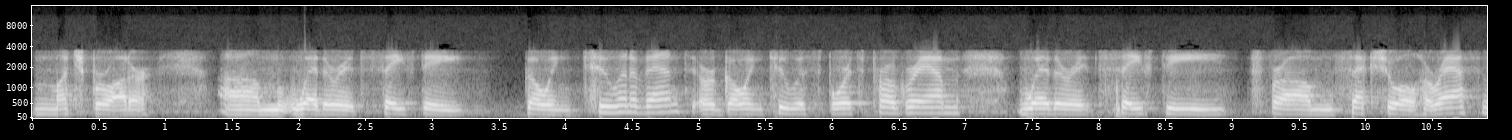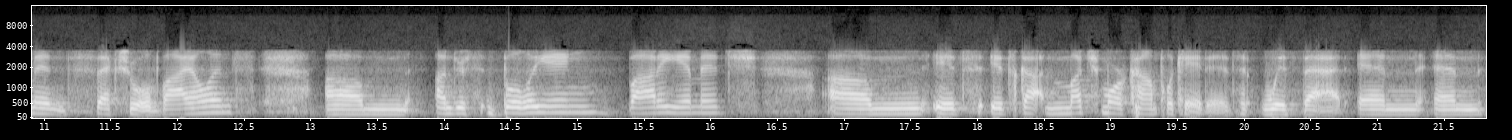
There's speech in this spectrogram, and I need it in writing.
much broader, um, whether it's safety going to an event or going to a sports program, whether it's safety from sexual harassment, sexual violence, um, under bullying, body image um, it's it's gotten much more complicated with that, and and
